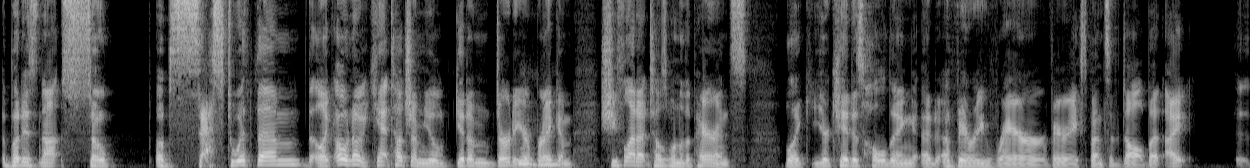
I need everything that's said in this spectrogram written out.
but is not so obsessed with them that like, oh no, you can't touch them. You'll get them dirty or break Mhm. them. She flat out tells one of the parents, like, your kid is holding a, a very rare, very expensive doll. But I It's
